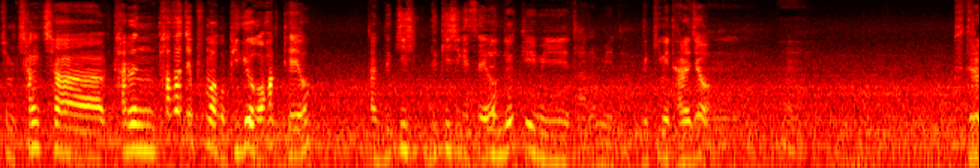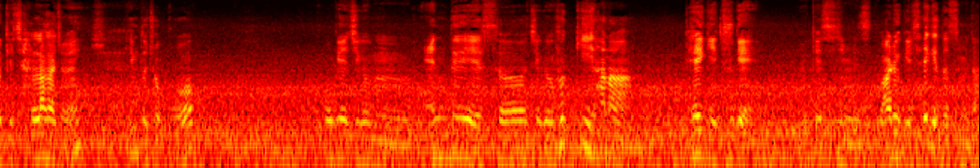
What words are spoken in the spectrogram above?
지금 장착 다른 타사 제품하고 비교가 확 돼요? 딱 느끼, 느끼시겠어요? 느낌이 다릅니다. 느낌이 다르죠? 예. 예. 부드럽게 잘 나가죠? 예. 힘도 좋고 그게 지금 엔드에서 지금 흡기 하나 배기 두 개 이렇게 지금 와력이 세 개 넣습니다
